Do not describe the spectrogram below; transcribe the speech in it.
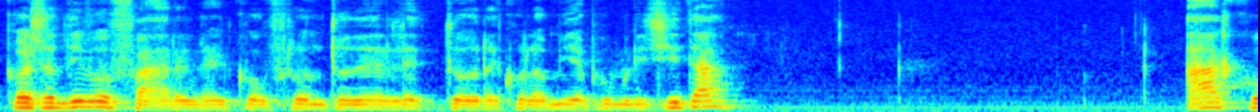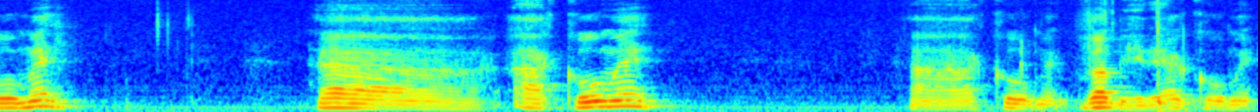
cosa devo fare nel confronto del lettore con la mia pubblicità? A come? Ah, a come? A come? Va bene, a come?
